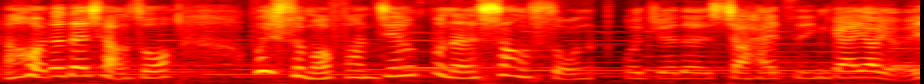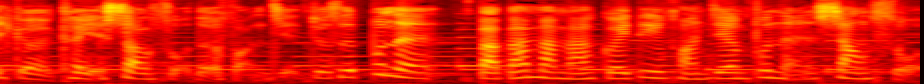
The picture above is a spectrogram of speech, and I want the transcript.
然后我就在想说，为什么房间不能上锁呢？我觉得小孩子应该要有一个可以上锁的房间，就是不能爸爸妈妈规定房间不能上锁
